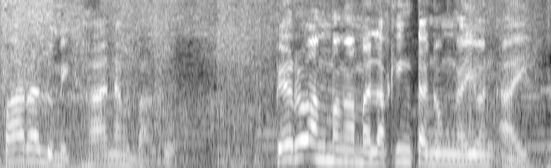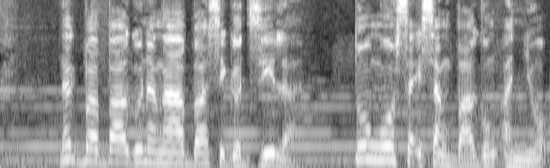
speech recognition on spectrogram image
para lumikha ng bago. Pero ang mga malaking tanong ngayon ay, nagbabago na nga ba si Godzilla tungo sa isang bagong anyo?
